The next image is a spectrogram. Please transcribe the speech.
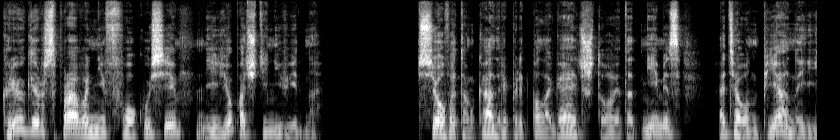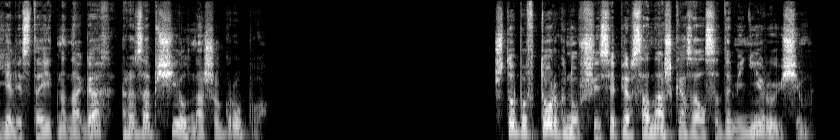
Крюгер справа не в фокусе, ее почти не видно. Все в этом кадре предполагает, что этот немец, хотя он пьяный и еле стоит на ногах, разобщил нашу группу. Чтобы вторгнувшийся персонаж казался доминирующим,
